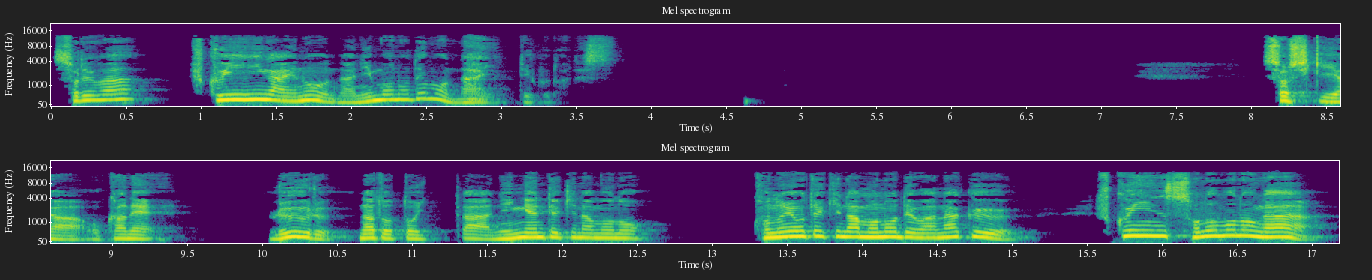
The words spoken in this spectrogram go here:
それは福音以外の何者でもないということです。組織やお金、ルールなどといった人間的なもの、この世的なものではなく、福音そのものが、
